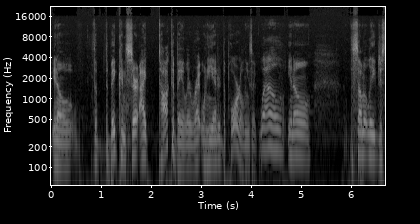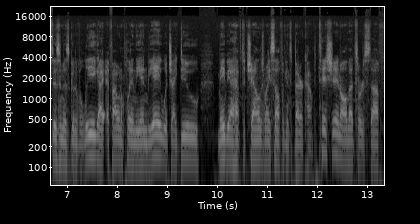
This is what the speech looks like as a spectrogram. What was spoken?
You know, the the big concern. I talked to Baylor right when he entered the portal, and he's like, "Well, you know, the Summit League just isn't as good of a league. I, if I want to play in the NBA, which I do, maybe I have to challenge myself against better competition, all that sort of stuff."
